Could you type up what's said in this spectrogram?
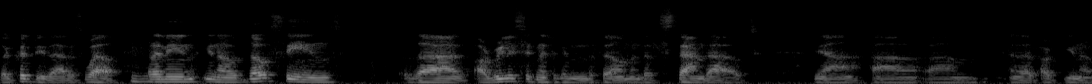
There could be that as well, Mhm. but I mean you know those scenes that are really significant in the film and that stand out. Yeah, uh, um, and that are you know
